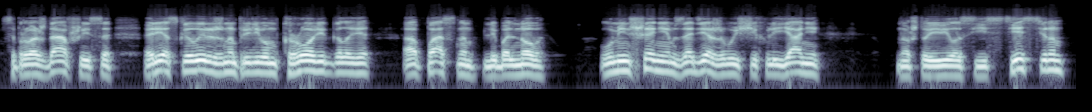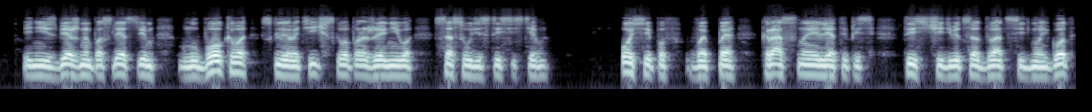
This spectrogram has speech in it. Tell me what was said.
сопровождавшиеся резко выраженным приливом крови к голове, опасным для больного, уменьшением задерживающих влияний, но что явилось естественным и неизбежным последствием глубокого склеротического поражения его сосудистой системы. Осипов, В.П., Красная летопись, 1927 год,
